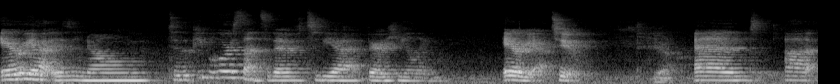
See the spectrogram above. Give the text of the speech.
area is known to the people who are sensitive to be a very healing area too. Yeah. And uh,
